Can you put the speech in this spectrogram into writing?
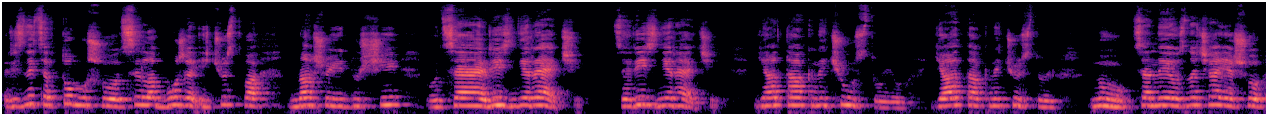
Різниця в тому, що сила Божа і чувства нашої душі це різні речі. Це різні речі. Я так не чувствую, я так не чувствую. Ну, це не означає, що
